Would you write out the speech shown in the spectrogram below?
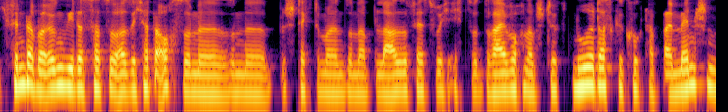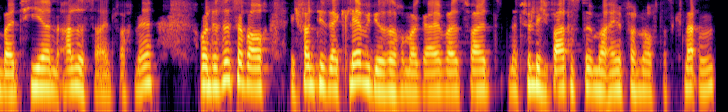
ich finde aber irgendwie, das hat so, also ich hatte auch so eine, so eine, steckte mal in so einer Blase fest, wo ich echt so drei Wochen am Stück nur das geguckt habe, bei Menschen, bei Tieren, alles einfach, ne? Und es ist aber auch, ich fand diese Erklärvideos auch immer geil, weil es war halt, natürlich wartest du immer einfach nur auf das Knacken,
